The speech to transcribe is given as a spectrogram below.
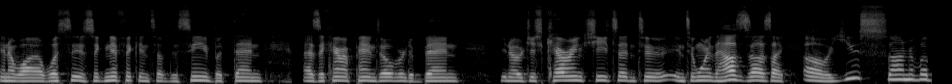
in a while. What's the significance of the scene? But then as the camera pans over to Ben, you know, just carrying sheets into into one of the houses, I was like, oh, you son of a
